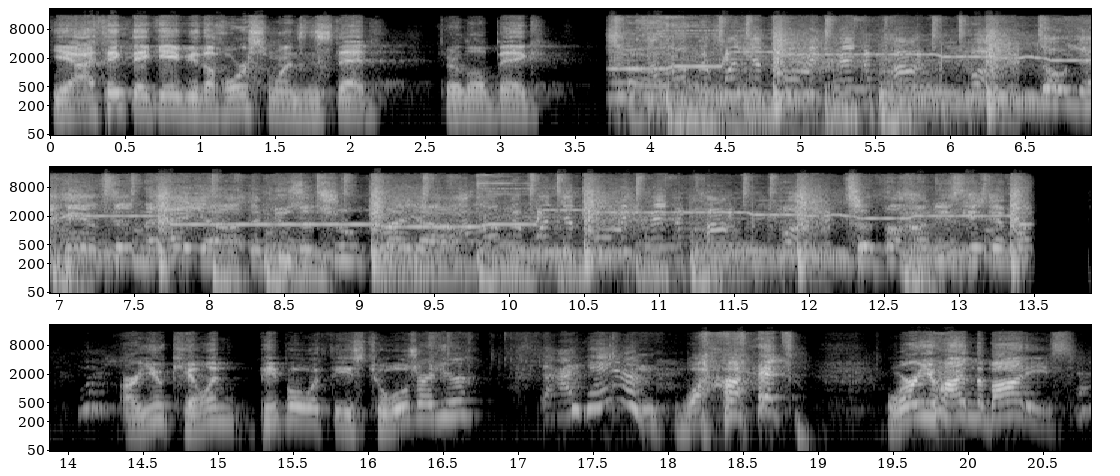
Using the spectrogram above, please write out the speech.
Yeah, I think they gave you the horse ones instead. They're a little big. Are you killing people with these tools right here? I am. What? Where are you hiding the bodies?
